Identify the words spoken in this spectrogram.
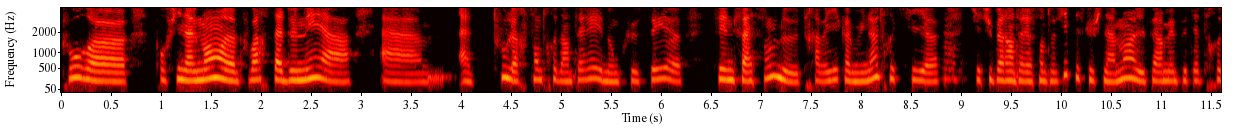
pour euh, pour finalement euh, pouvoir s'adonner à, à, à tout leur centre d'intérêt. Donc euh, c'est c'est une façon de travailler comme une autre qui qui est super intéressante aussi parce que finalement elle permet peut-être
